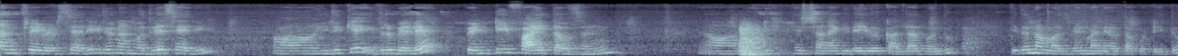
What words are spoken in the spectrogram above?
ನನ್ನ ಫೇವ್ರೆಟ್ ಸ್ಯಾರಿ ಇದು ನನ್ನ ಮದುವೆ ಸ್ಯಾರಿ ಇದಕ್ಕೆ ಇದ್ರ ಬೆಲೆ ಟ್ವೆಂಟಿ ಫೈವ್ ತೌಸಂಡ್ ನೋಡಿ ಎಷ್ಟು ಚೆನ್ನಾಗಿದೆ ಇದು ಕಲ್ಲರ್ ಬಂದು. ಇದು ನಮ್ಮ ಹಸ್ಬೆಂಡ್ ಮನೆಯವ್ರು ತಗೊಟ್ಟಿದ್ದು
